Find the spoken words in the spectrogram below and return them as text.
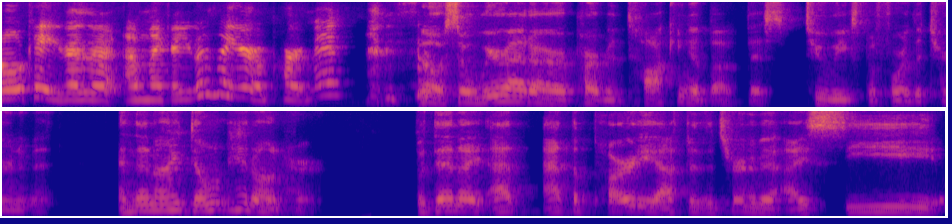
Oh, okay. You guys are, I'm like, are you guys at your apartment? no, so we're at our apartment talking about this two weeks before the tournament. And then I don't hit on her. But then I at, at the party after the tournament, I see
